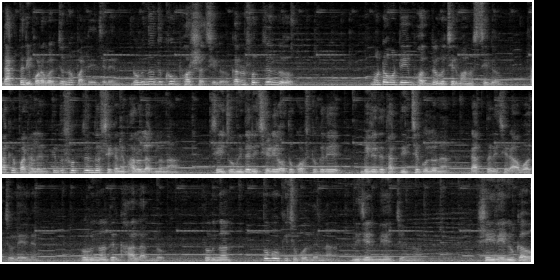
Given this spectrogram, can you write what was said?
ডাক্তারি পড়াবার জন্য পাঠিয়েছিলেন। রবীন্দ্রনাথ খুব ভরসা ছিল, কারণ সত্যেন্দ্র মোটামুটি ভদ্রগোছের মানুষ ছিল। তাকে পাঠালেন, কিন্তু সত্যেন্দ্র সেখানে ভালো লাগল না। সেই জমিদারি ছেড়ে অত কষ্ট করে বিলেতে থাকতে ইচ্ছে করল না, ডাক্তারি ছেড়ে আবার চলে এলেন। রবীন্দ্রনাথের ঘা লাগল। রবীন্দ্রনাথ তবুও কিছু বললেন না, নিজের মেয়ের জন্য। সেই রেণুকাও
